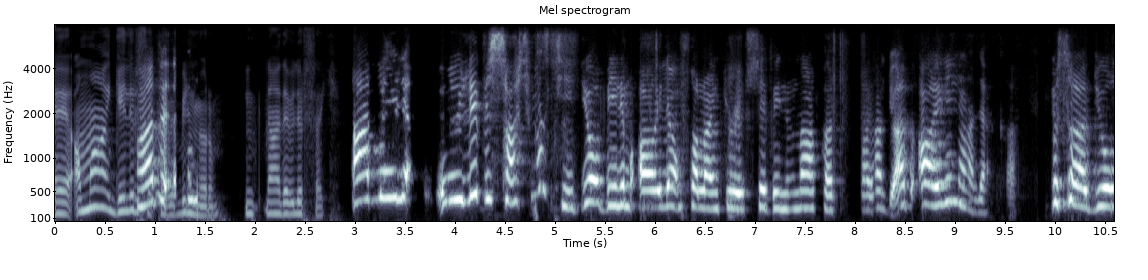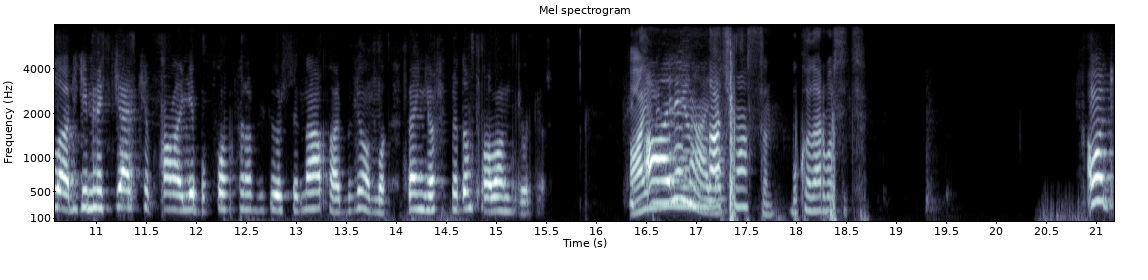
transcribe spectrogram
E, ama gelirse Abi- tabii bilmiyorum. İkna edebilirsek. Abi öyle öyle bir saçma ki diyor benim ailem falan görse beni ne yapar falan diyor. Abi aile ne alaka? Mesela diyorlar yemek yerken aile bu fotoğrafı görse ne yapar biliyor musun? Ben yaşadım falan diyorlar. Ailenin Aile ne yanında aile? açmazsın. Bu kadar basit. Ama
